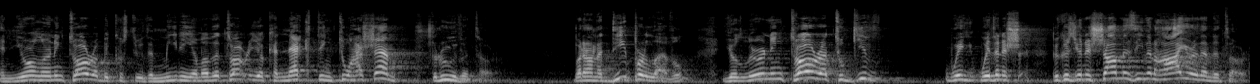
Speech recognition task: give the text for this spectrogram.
and you're learning Torah because through the medium of the Torah, you're connecting to Hashem through the Torah. But on a deeper level, you're learning Torah to give within a because your neshama is even higher than the Torah.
